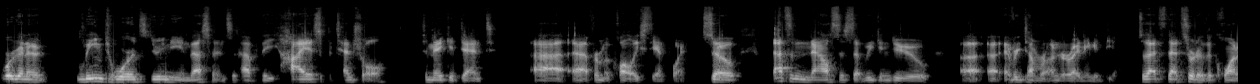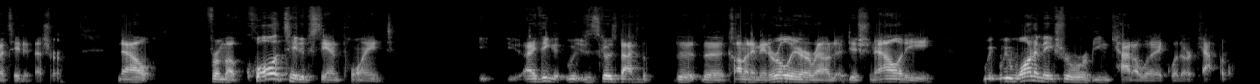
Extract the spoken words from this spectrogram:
we're going to lean towards doing the investments that have the highest potential to make a dent uh, uh, from a QALY standpoint. So that's an analysis that we can do uh, uh every time we're underwriting a deal. So that's that's sort of the quantitative measure. Now, from a qualitative standpoint, I think this goes back to the, the, the comment I made earlier around additionality we, we want to make sure we're being catalytic with our capital,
